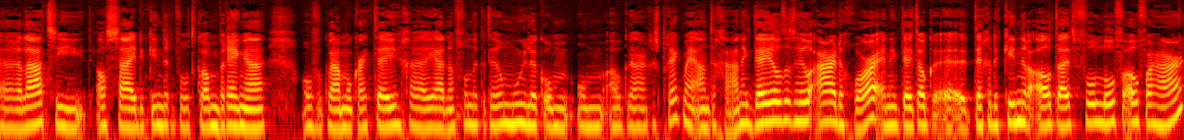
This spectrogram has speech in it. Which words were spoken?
uh, relatie, als zij de kinderen bijvoorbeeld kwam brengen of we kwamen elkaar tegen, ja, dan vond ik het heel moeilijk om, om ook daar een gesprek mee aan te gaan. Ik deed altijd heel aardig hoor. En ik deed ook uh, tegen de kinderen altijd vol lof over haar.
